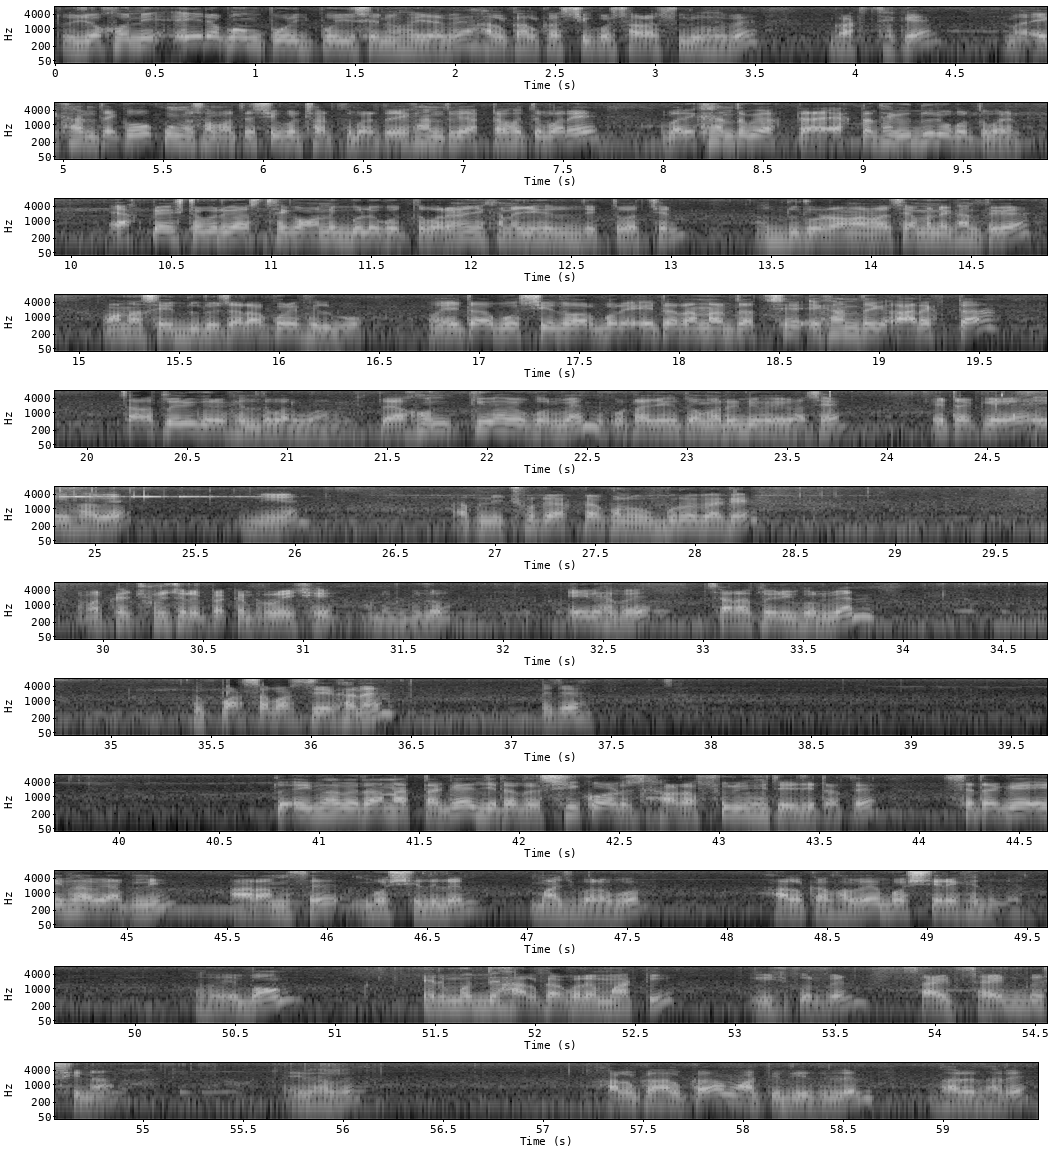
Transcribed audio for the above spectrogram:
তো যখনই এইরকম পজিশনে হয়ে যাবে হালকা হালকা শিকড় ছাড়া শুরু হবে গাঠ থেকে। না, এখান থেকেও কোনো সময়তে শিকড় ছাড়তে পারে। তো এখান থেকে একটা হতে পারে আবার এখান থেকেও একটা একটা থেকে দূরে করতে পারেন। একটা স্ট্রবেরি গাছ থেকে অনেকগুলো করতে পারেন। এখানে যেহেতু দেখতে পাচ্ছেন দুটো রানার আছে মানে এখান থেকে অনাসেই দুটো চারা করে ফেলব। এটা বসিয়ে দেওয়ার পরে এটা রানার যাচ্ছে এখান থেকে আরেকটা চারা তৈরি করে ফেলতে পারব আমি। তো এখন কীভাবে করবেন? ওটা যেহেতু আমার রেডি হয়ে গেছে এটাকে এইভাবে নিয়ে আপনি ছোট একটা কোনো গ্রো ব্যাগে আমার কাছে ছোটো ছোটো প্যাকেট রয়েছে অনেকগুলো। এইভাবে চারা তৈরি করবেন। পাশাপাশি এখানে ঠিক আছে তো এইভাবে রানারটাকে যেটাতে শিকড় ছাড়া শুরু হয়েছে যেটাতে, সেটাকে এইভাবে আপনি আরামসে বসিয়ে দিলেন মাঝ বরাবর হালকাভাবে বসিয়ে রেখে দিলেন। এবং এর মধ্যে হালকা করে মাটি ইউজ করবেন সাইড সাইড বেশি না। এইভাবে হালকা হালকা মাটি দিয়ে দিলেন, ধারে ধারে।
